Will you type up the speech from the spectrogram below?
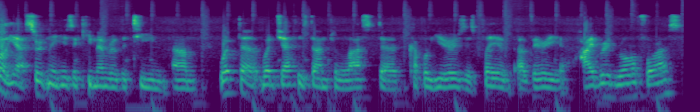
Well, yeah, certainly he's a key member of the team. Um, what uh, what Jeff has done for the last uh, couple years is play a, a, very hybrid role for us.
